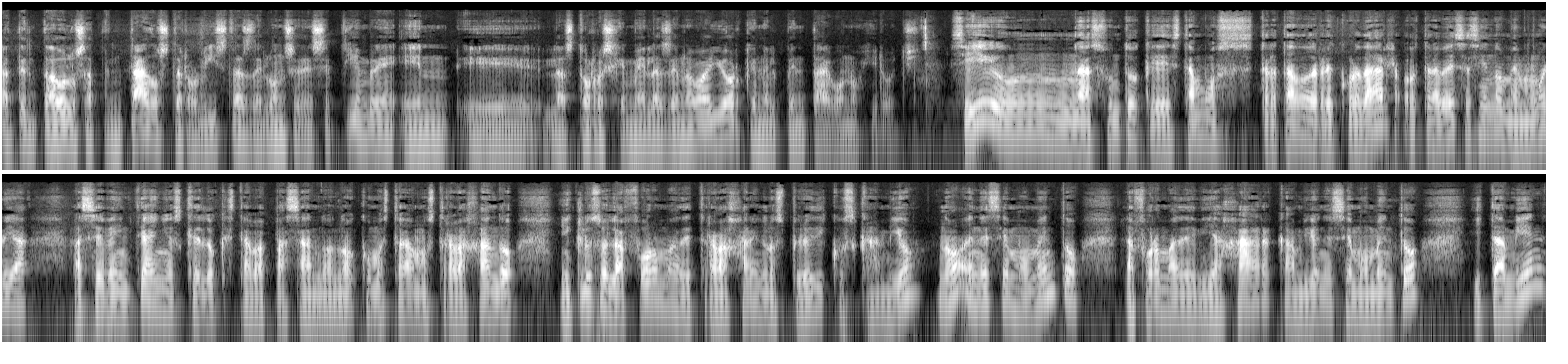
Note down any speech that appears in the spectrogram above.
atentado, los atentados terroristas del 11 de septiembre en eh, las Torres Gemelas de Nueva York, en el Pentágono, Hirochi. Sí, un asunto que estamos tratando de recordar otra vez, haciendo memoria, hace 20 años qué es lo que estaba pasando, ¿no? Cómo estábamos trabajando, incluso la forma de trabajar en los periódicos cambió, ¿no? En ese momento, la forma de viajar cambió en ese momento y también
